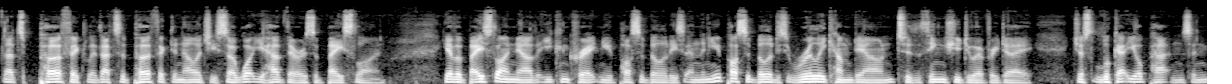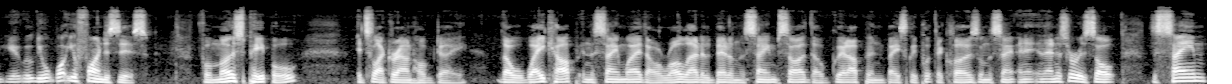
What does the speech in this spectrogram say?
That's perfectly. That's the perfect analogy. So what you have there is a baseline. You have a baseline now that you can create new possibilities, and the new possibilities really come down to the things you do every day. Just look at your patterns, and you, you, what you'll find is this: for most people, it's like Groundhog Day. They'll wake up in the same way. They'll roll out of the bed on the same side. They'll get up and basically put their clothes on the same, and, and as a result, the same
